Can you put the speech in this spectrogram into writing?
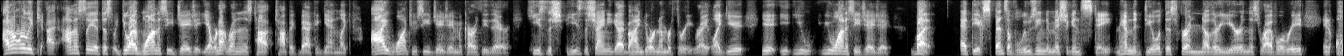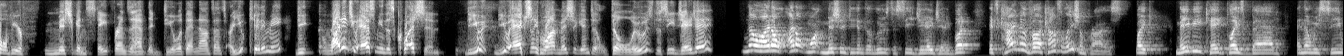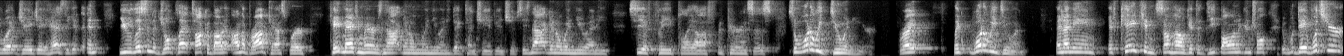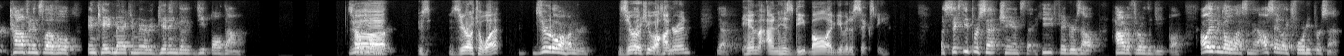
I don't really I, honestly at this do I want to see JJ? Yeah, we're not running this top topic back again. Like I want to see JJ mm-hmm. McCarthy there. He's the he's the shiny guy behind door number three, right? Like you you you you want to see JJ, but at the expense of losing to Michigan State and having to deal with this for another year in this rivalry and all of your Michigan State friends and have to deal with that nonsense? Are you kidding me? You, why did you ask me this question? Do you do you actually want Michigan to, to lose to see JJ? No, I don't. I don't want Michigan to lose to see JJ, but it's kind of a consolation prize. Like maybe Cade plays bad, and then we see what JJ has to get. And you listen to Joel Klatt talk about it on the broadcast, where Cade McNamara is not going to win you any Big Ten championships. He's not going to win you any CFP playoff appearances. So what are we doing here? Right? Like, what are we doing? And I mean, if Cade can somehow get the deep ball under control, Dave, what's your confidence level in Cade McNamara getting the deep ball down? Zero uh, to zero to what? Zero to 100. Zero like, to 100? Yeah. Him on his deep ball, I'd give it a 60. A 60% chance that he figures out how to throw the deep ball. I'll even go less than that. I'll say like 40%.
